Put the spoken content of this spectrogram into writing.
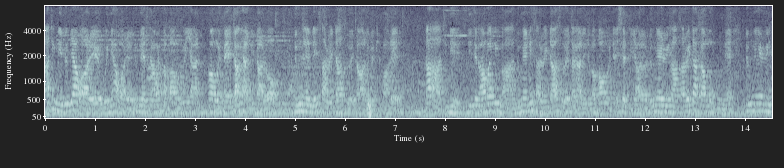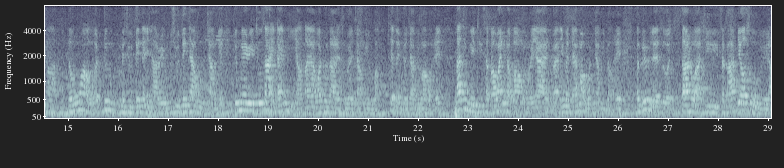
ဒါဒီနေ့ပြပြသွားတယ်ဝင်ရပါတယ်လူငယ်စကားဝိုင်းမှာပါဝင်ရပါဝင်မဲ့အကြောင်းအရာလေးကတော့လူငယ်လေးစာရိတာဆိုတဲ့အကြောင်းအရာလေးပဲဖြစ်ပါတယ်ဒါဒီနေ့ဒီစကားဝိုင်းလေးမှာလူငယ်နဲ့စာရိတာဆိုတဲ့အကြောင်းအရာလေးတွေမှာပါဝင်တဲ့အချက်တွေကတော့လူငယ်တွေဟာစာရိတာကောင်းမှုကိုနဲ့လူငယ်တွေဟာလုံးဝကိုအတုမယူသင့်တဲ့အရာတွေကိုမယူသင့်ကြဘူးအကြောင်းနဲ့လူငယ်တွေစူးစမ်းရင်တိုင်းပြည်ရာတရားဝါထွက်လာတယ်ဆိုတဲ့အကြောင်းမျိုးပါထည့်သွင်းပြောကြားပေးပါပါတယ်။ဒါဒီနေ့ဒီစကားဝိုင်းလေးမှာပါဝင်ရတဲ့အတွက်အင်မတန်မှဝင်ရောက်မိပါတယ်။ဘာဖြစ်လို့လဲဆိုတော့တားတော့ဒီစကားပြောဆိုတွေက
